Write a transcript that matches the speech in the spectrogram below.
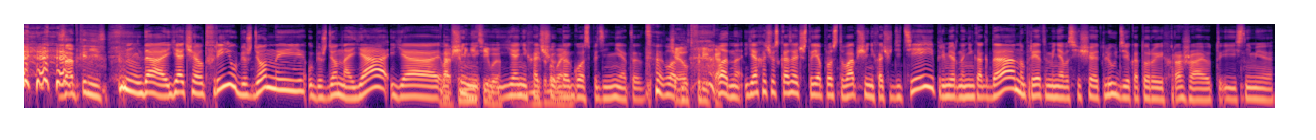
Заткнись. Да, я child-free, убежденный, убежденная. Я вообще не... Я не хочу... Да, господи, нет. Child-free. Ладно, я хочу сказать, что я просто вообще не хочу детей, примерно никогда, но при этом меня восхищают люди, которые их рожают и с ними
